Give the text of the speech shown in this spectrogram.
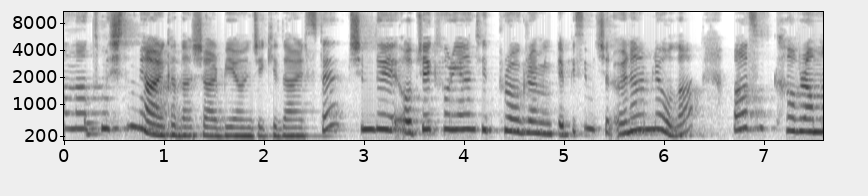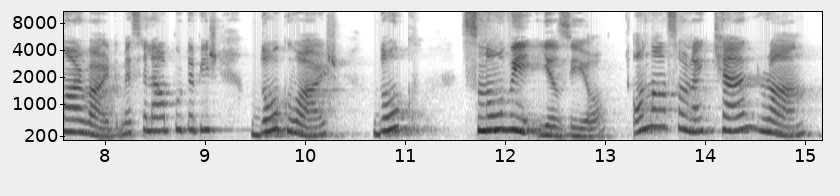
Anlatmıştım ya arkadaşlar bir önceki derste. Şimdi Object Oriented Programming'de bizim için önemli olan bazı kavramlar vardı. Mesela burada bir dog var. Dog Snowy yazıyor. Ondan sonra can run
